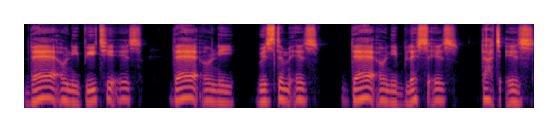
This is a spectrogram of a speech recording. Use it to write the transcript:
there only beauty is, there only wisdom is, there only bliss is. That is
